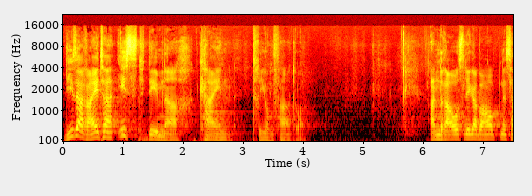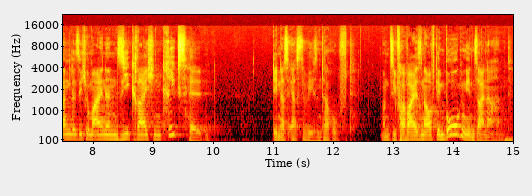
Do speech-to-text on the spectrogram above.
Dieser Reiter ist demnach kein Triumphator. Andere Ausleger behaupten, es handle sich um einen siegreichen Kriegshelden, den das erste Wesen da ruft. Und sie verweisen auf den Bogen in seiner Hand.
